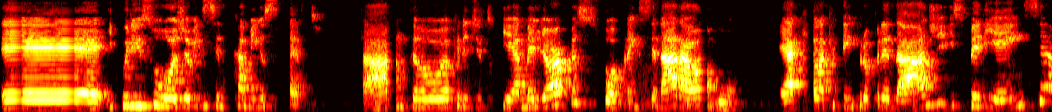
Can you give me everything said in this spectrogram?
É, e por isso hoje eu ensino o caminho certo, tá? Então eu acredito que a melhor pessoa para ensinar algo é aquela que tem propriedade, experiência,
